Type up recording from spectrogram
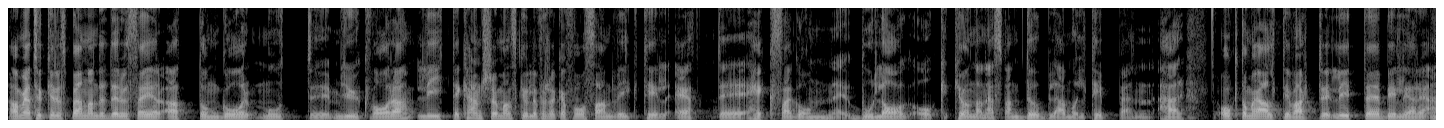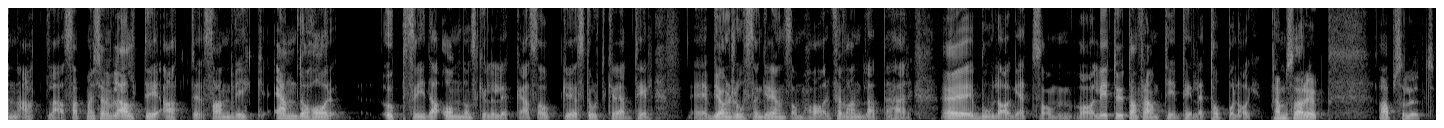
Ja, men jag tycker det är spännande det du säger att de går mot eh, mjukvara. Lite kanske man skulle försöka få Sandvik till ett Eh, hexagonbolag och kunde nästan dubbla multipeln här. Och de har alltid varit lite billigare än Atlas, så att man känner väl alltid att Sandvik ändå har uppsida om de skulle lyckas. Och eh, stort cred till eh, Björn Rosengren som har förvandlat det här bolaget som var lite utan framtid till ett toppbolag. Ja, men så är det ju. Absolut.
